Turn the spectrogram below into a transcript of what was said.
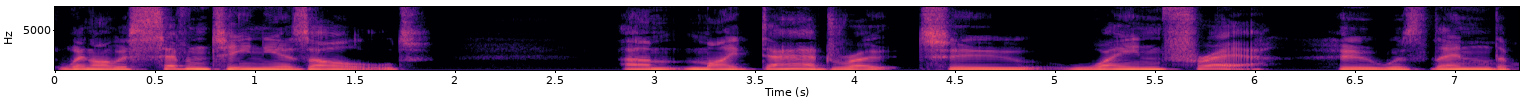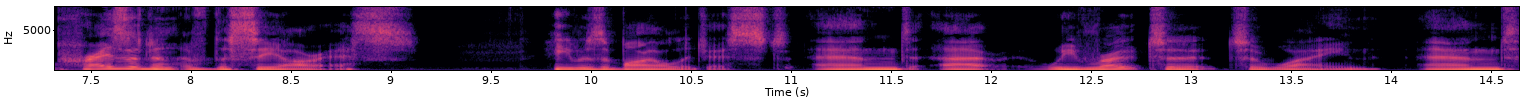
when I was 17 years old, um, my dad wrote to Wayne Frair, who was then the president of the CRS. He was a biologist, and uh, we wrote to to Wayne, and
